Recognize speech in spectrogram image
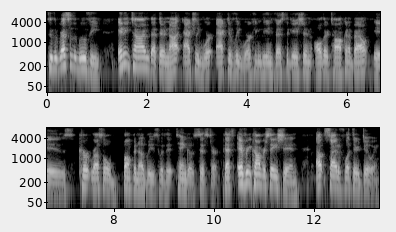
Through the rest of the movie, anytime that they're not actually wor- actively working the investigation, all they're talking about is Kurt Russell bumping uglies with it, Tango's sister. That's every conversation outside of what they're doing.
